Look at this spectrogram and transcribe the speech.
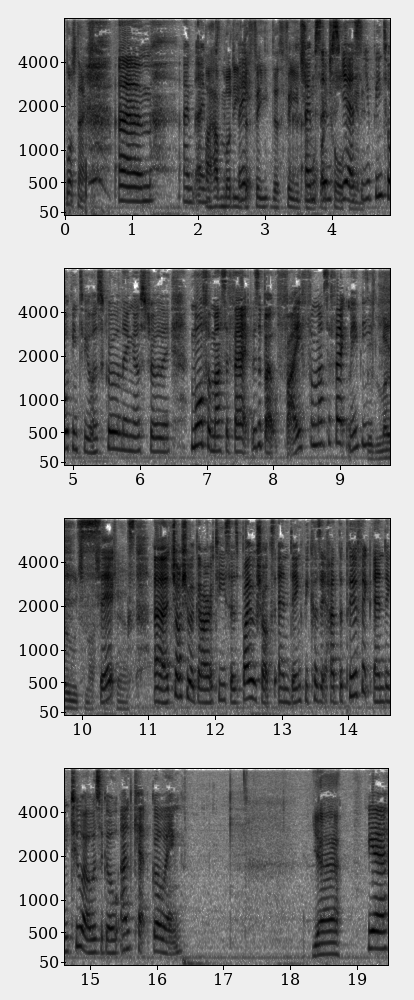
What's next? Um, I'm, I'm, I have muddied wait. the feed the feed I'm, I'm yes, you've been talking to you. I'm scrolling. I'm scrolling. More for Mass Effect. There's about five for Mass Effect, maybe. There's loads. of Mass Effect, Six. Uh, Joshua Garrity says Bioshock's ending because it had the perfect ending two hours ago and kept going. Yeah, Yeah,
